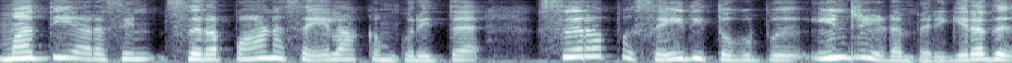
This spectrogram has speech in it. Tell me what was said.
மத்திய அரசின் சிறப்பான செயலாக்கம் குறித்த சிறப்பு செய்தி தொகுப்பு இன்று இடம்பெறுகிறது.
